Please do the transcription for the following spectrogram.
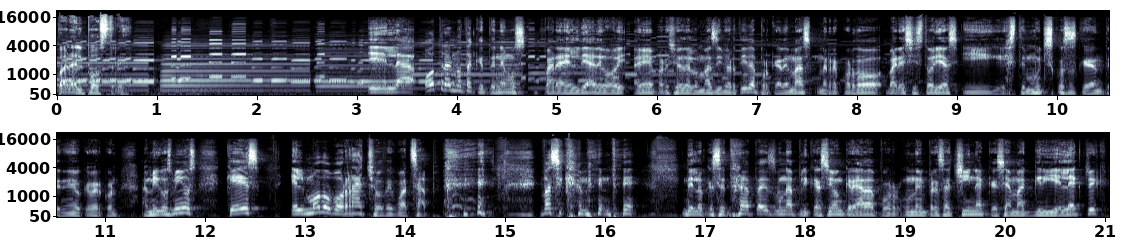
para el postre. La otra nota que tenemos para el día de hoy a mí me pareció de lo más divertida porque además me recordó varias historias y este, muchas cosas que han tenido que ver con amigos míos, que es el modo borracho de WhatsApp. Básicamente de lo que se trata es una aplicación creada por una empresa china que se llama Gree Electric,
